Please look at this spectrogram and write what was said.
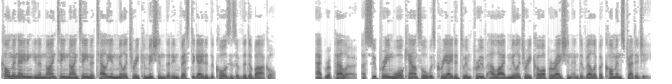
culminating in a 1919 Italian military commission that investigated the causes of the debacle. At Rapallo, a Supreme War Council was created to improve Allied military cooperation and develop a common strategy.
